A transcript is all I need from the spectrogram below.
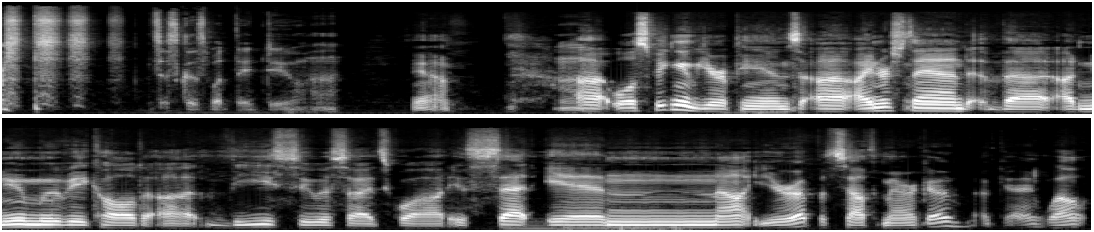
just because what they do, huh? Yeah. Mm. Uh, well, speaking of Europeans, uh, I understand that a new movie called uh, The Suicide Squad is set in not Europe, but South America. Okay, well,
